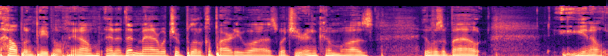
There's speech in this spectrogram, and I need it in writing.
helping people, you know. And it didn't matter what your political party was, what your income was. It was about you know,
